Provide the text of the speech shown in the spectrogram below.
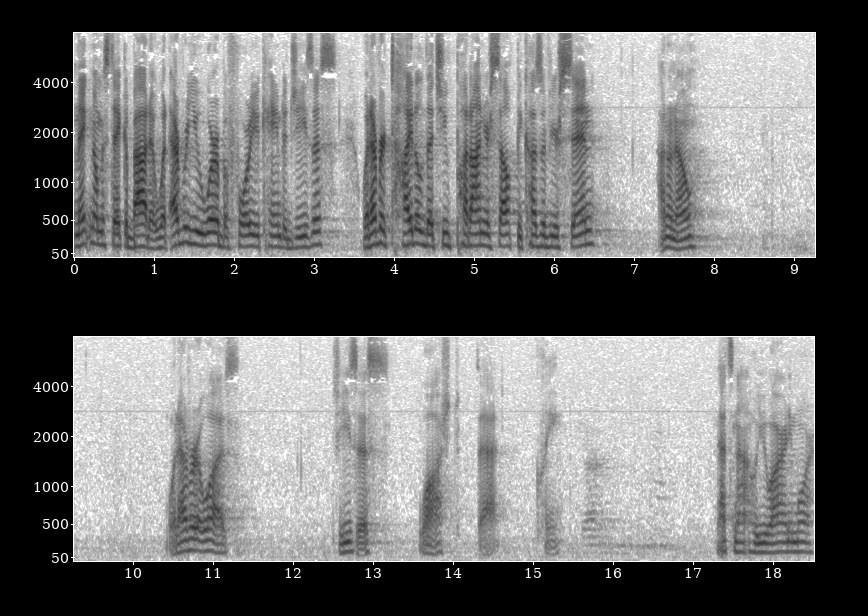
make no mistake about it, whatever you were before you came to Jesus, whatever title that you put on yourself because of your sin, I don't know, whatever it was, Jesus washed that clean. That's not who you are anymore.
